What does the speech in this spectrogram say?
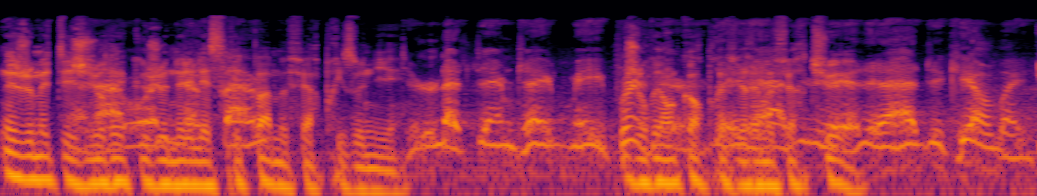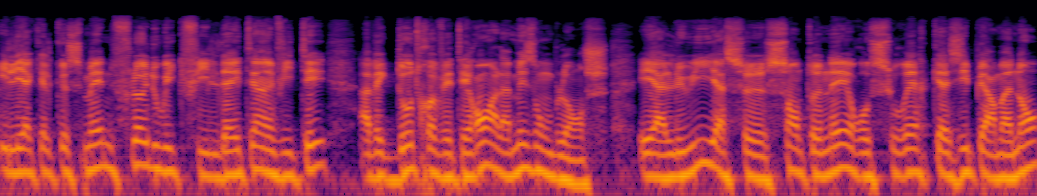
Et je m'étais juré que je ne les laisserais pas me faire prisonnier. J'aurais encore préféré me faire tuer. Il y a quelques semaines, Floyd Wickfield a été invité avec d'autres vétérans à la Maison Blanche. Et à lui, à ce centenaire au sourire quasi permanent,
